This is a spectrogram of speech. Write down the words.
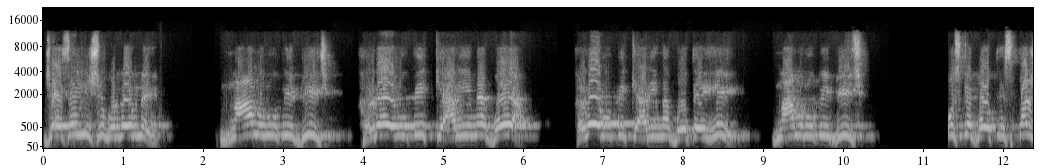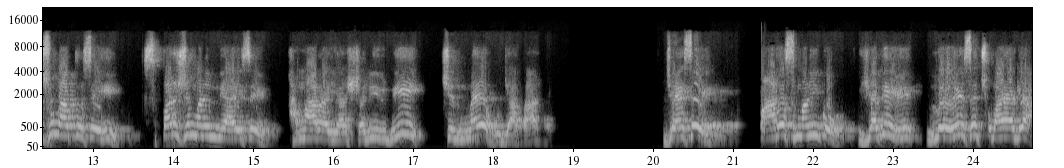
जैसे ही श्री गुरुदेव ने नाम रूपी बीज हृदय रूपी क्यारी में बोया हृदय रूपी क्यारी में बोते ही, नाम रूपी बीज, उसके बोते स्पर्श मात्र से ही, स्पर्श मन न्याय से हमारा यह शरीर भी चिन्मय हो जाता है। जैसे पारस मणि को यदि लोहे से छुपाया गया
